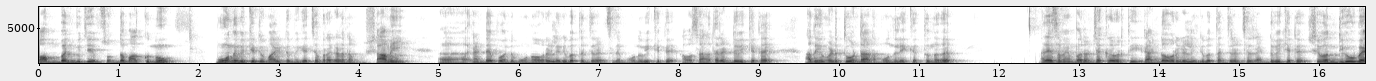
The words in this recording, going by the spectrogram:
വമ്പൻ വിജയം സ്വന്തമാക്കുന്നു. മൂന്ന് വിക്കറ്റുമായിട്ട് മികച്ച പ്രകടനം. ഷാമി രണ്ട് പോയിന്റ് മൂന്ന് ഓവറിൽ ഇരുപത്തഞ്ച് റൺസിന് മൂന്ന് വിക്കറ്റ് അവസാനത്തെ രണ്ട് വിക്കറ്റ് അദ്ദേഹം എടുത്തുകൊണ്ടാണ് മൂന്നിലേക്ക് എത്തുന്നത്. അതേസമയം വരുൺ ചക്രവർത്തി രണ്ട് ഓവറുകളിൽ ഇരുപത്തഞ്ച് റൺസിൽ രണ്ട് വിക്കറ്റ് ശിവൻ ദ്യൂബെ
